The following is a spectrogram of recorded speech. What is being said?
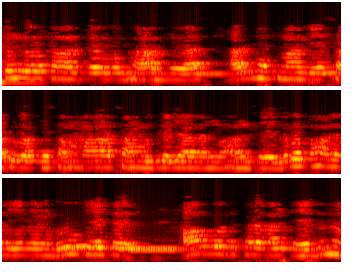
තුන් ලෝකාර්ථව භාග්‍යවත් අර්ථත්මාගේ සරුවක් සම්මා සම්බුද්ධජානන් වහන්සේ ලොව පහළ වීමෙන් රූපයට අවබෝධ කරගන්න යෙදුණු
